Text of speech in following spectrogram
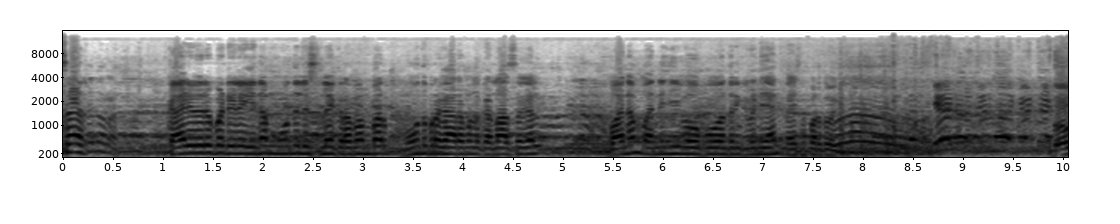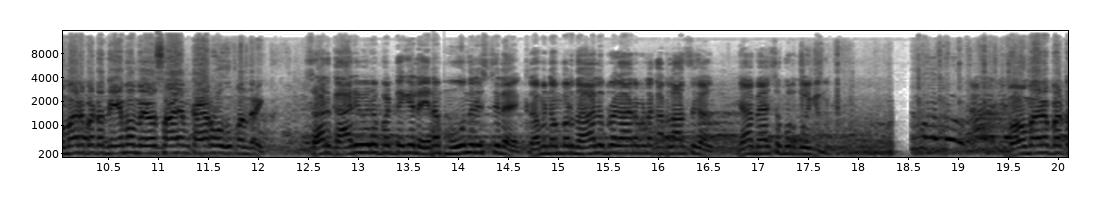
സർ കാര്യവിവര പട്ടികയിലെ ഇനം മൂന്ന് ലിസ്റ്റിലെ ക്രമ നമ്പർ മൂന്ന് പ്രകാരമുള്ള കടലാസുകൾ വനം വന്യജീവി വകുപ്പ് മന്ത്രിക്ക് വേണ്ടി ഞാൻ മേശപ്പുറത്ത് വയ്ക്കുന്നു. ബഹുമാനപ്പെട്ട നിയമം വ്യവസായം കയർ വകുപ്പ് മന്ത്രി. സാർ കാര്യവിവര പട്ടികയിലെ ഇനം മൂന്ന് ലിസ്റ്റിലെ ക്രമ നമ്പർ നാല് പ്രകാരമുള്ള കടലാസുകൾ ഞാൻ മേശപ്പുറത്ത് വയ്ക്കുന്നു. ബഹുമാനപ്പെട്ട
